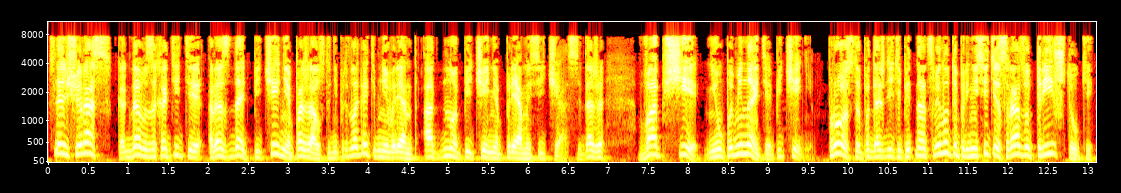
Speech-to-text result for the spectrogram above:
в следующий раз, когда вы захотите раздать печенье, пожалуйста, не предлагайте мне вариант «одно печенье прямо сейчас». И даже вообще не упоминайте о печенье. Просто подождите 15 минут и принесите сразу три штуки.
